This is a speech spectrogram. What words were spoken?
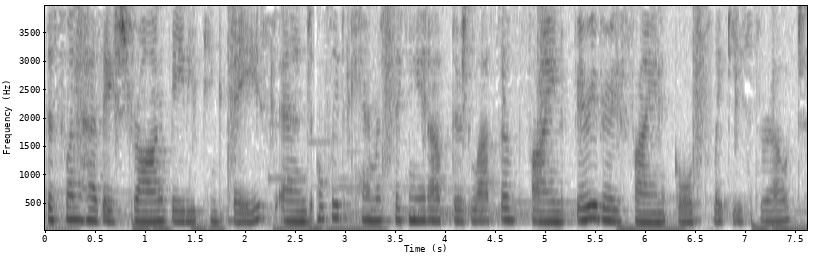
This one has a strong baby pink base and hopefully the camera's picking it up. There's lots of fine, very, very fine gold flakies throughout.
